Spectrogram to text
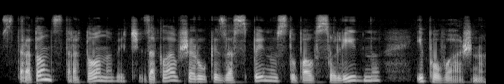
Стратон Стратонович, заклавши руки за спину, ступав солідно і поважно.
